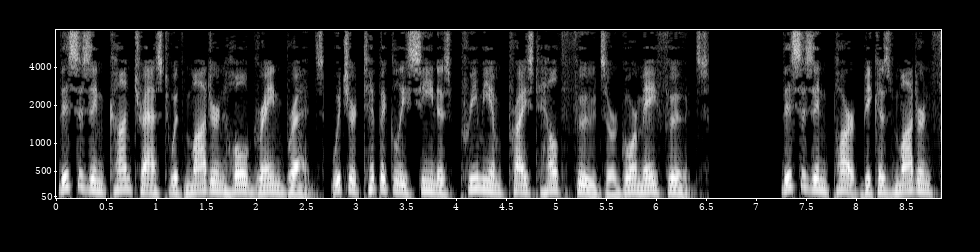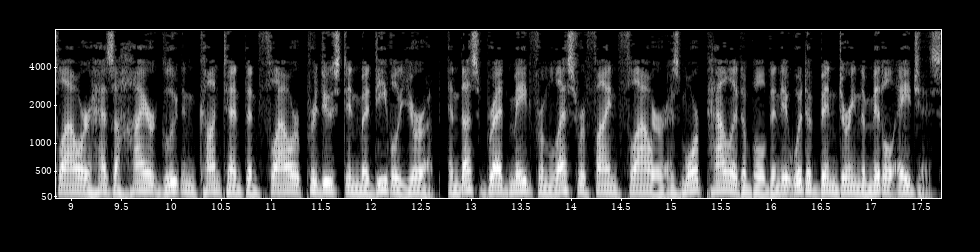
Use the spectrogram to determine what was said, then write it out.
This is in contrast with modern whole grain breads, which are typically seen as premium-priced health foods or gourmet foods. This is in part because modern flour has a higher gluten content than flour produced in medieval Europe, and thus bread made from less refined flour is more palatable than it would have been during the Middle Ages.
